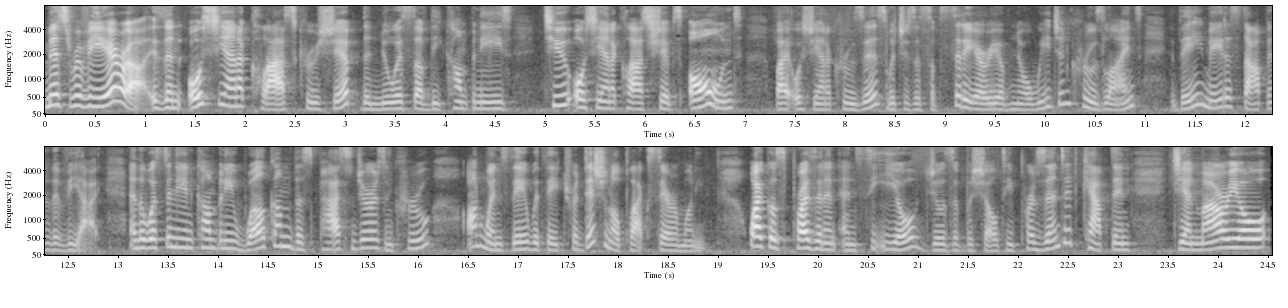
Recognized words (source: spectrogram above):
Miss Riviera is an Oceania-class cruise ship, the newest of the company's two Oceania-class ships owned by Oceania Cruises, which is a subsidiary of Norwegian Cruise Lines. They made a stop in the VI. And the West Indian Company welcomed the passengers and crew on Wednesday with a traditional plaque ceremony. WICO's president and CEO, Joseph Boschulte, presented Captain Gianmario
